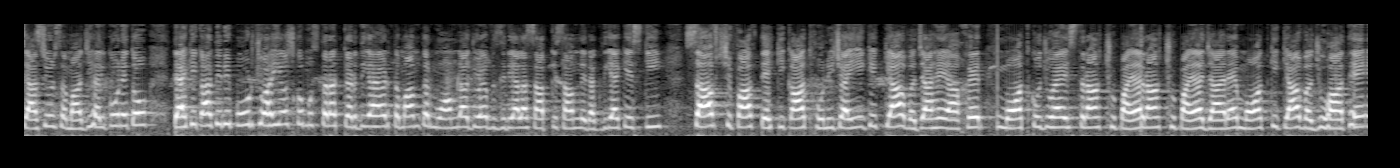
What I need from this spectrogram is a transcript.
سیاسی اور سماجی حلقوں نے تو تحقیقاتی رپورٹ جو آئی ہے اس کو مسترد کر دیا ہے، اور تمام تر معاملہ جو ہے وزیر اعلیٰ صاحب کے سامنے رکھ دیا کہ اس کی صاف شفاف تحقیقات ہونی چاہیے کہ کیا وجہ ہے آخر؟ موت کو جو ہے اس طرح چھپایا چھپایا جا رہا ہے۔ موت کی کیا وجوہات ہیں؟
